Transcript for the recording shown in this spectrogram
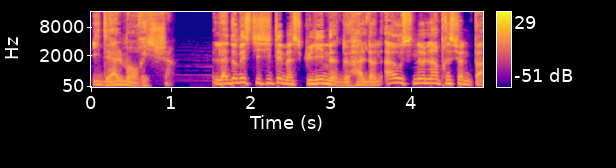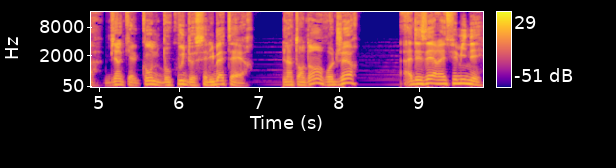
idéalement riche. La domesticité masculine de Haldon House ne l'impressionne pas, bien qu'elle compte beaucoup de célibataires. L'intendant, Roger, a des airs efféminés.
